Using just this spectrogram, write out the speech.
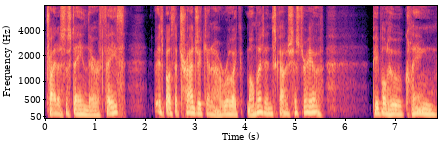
try to sustain their faith. It's both a tragic and a heroic moment in Scottish history of people who cling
